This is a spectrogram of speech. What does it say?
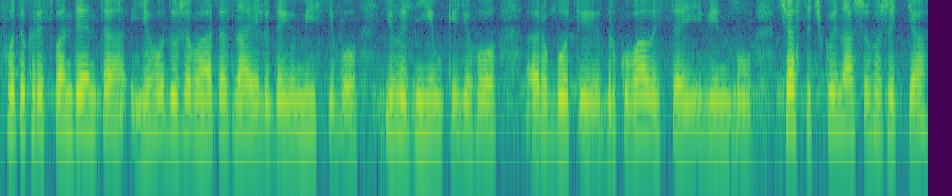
фотокореспондента. Його дуже багато знає людей у місті, бо його знімки, його роботи друкувалися, і він був часточкою нашого життя.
